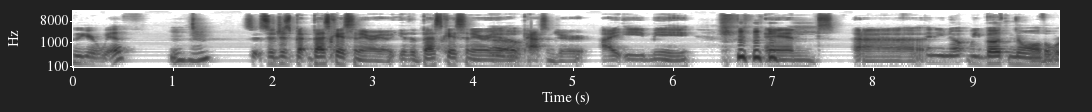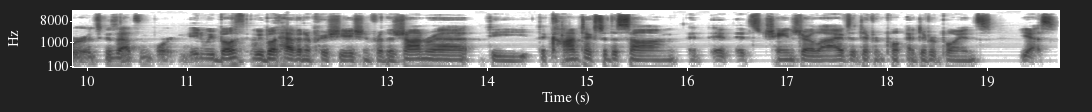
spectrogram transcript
who you're with. Mm-hmm. So, so just be- best case scenario. You have the best case scenario Oh. passenger, i.e., me, and uh, And you know, we both know all the words because that's important. and we both we both have an appreciation for the genre, the the context of the song. It, it, it's changed our lives at different po- at different points. Yes.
